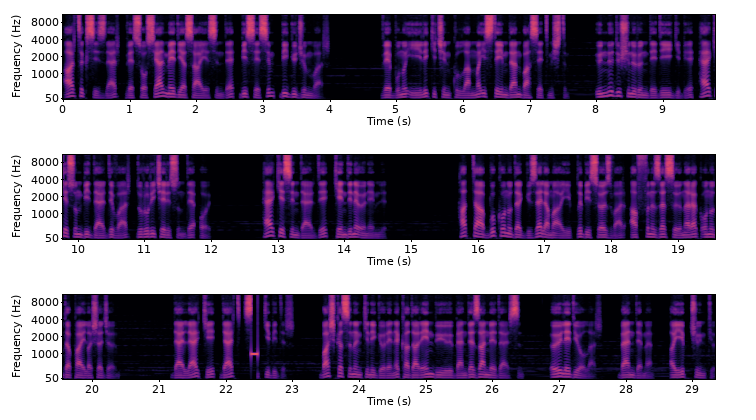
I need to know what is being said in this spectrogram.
Artık sizler ve sosyal medya sayesinde bir sesim, bir gücüm var. Ve bunu iyilik için kullanma isteğimden bahsetmiştim. Ünlü düşünürün dediği gibi, herkesin bir derdi var, durur içerisinde oy. Herkesin derdi, kendine önemli. Hatta bu konuda güzel ama ayıplı bir söz var, affınıza sığınarak onu da paylaşacağım. Derler ki, dert, s*** gibidir. Başkasınınkini görene kadar en büyüğü bende zannedersin. Öyle diyorlar. Ben demem. Ayıp çünkü.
